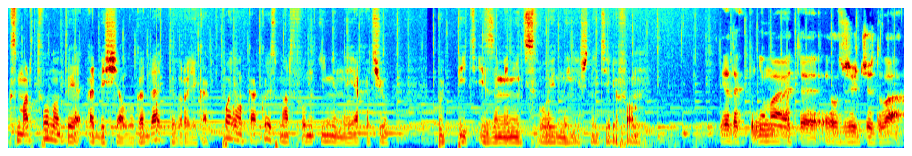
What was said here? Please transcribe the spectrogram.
к смартфону ты обещал угадать, ты вроде как понял, какой смартфон именно я хочу купить и заменить свой нынешний телефон. Я так понимаю, это LG G2.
